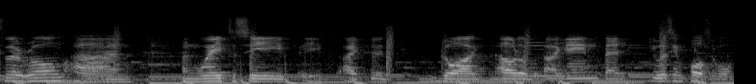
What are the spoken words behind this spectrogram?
to the room and and wait to see if, if i could go out of again but it was impossible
